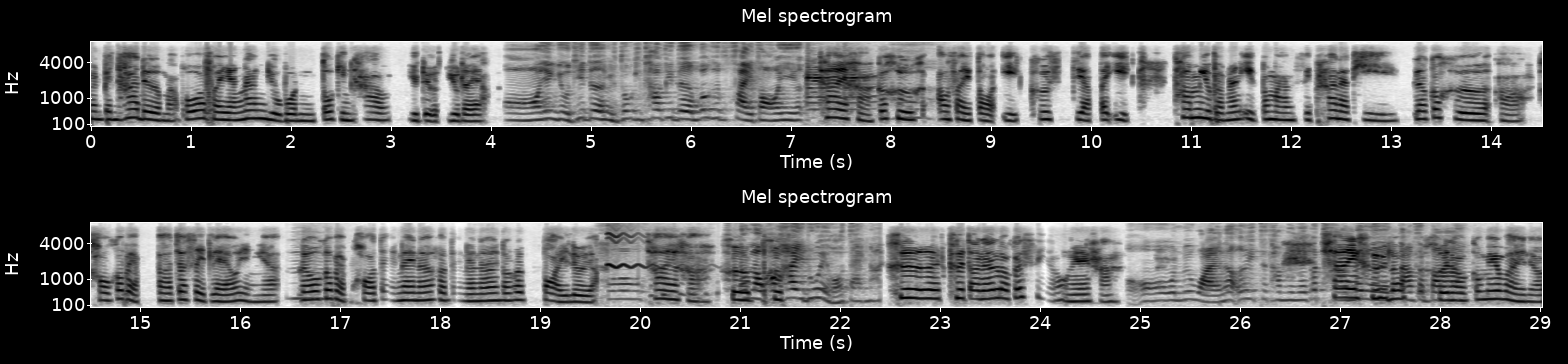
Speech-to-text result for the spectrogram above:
มันเป็นท่าเดิมอะเพราะว่าพลอยยังนั่งอยู่บนโต๊ะกินข้าว อยู่เดิอยู่เลยอะอ๋อ ยังอยู่ที่เดิมอยู่โต๊ะกินข้าวที่เดิมก็คือใส่ต่ออีกใช่ค่ะ ก็คือเอาใส่ต่ออีกคือเสียบไปอีกทำอยู่แบบนั้นอีกประมาณสิบห้านาที แล้วก็คืออ่าเขาก็แบบอ่าจะเสร็จแล้วอย่างเงี้ย แล้วก็แบบขอแต่งในนะขอแต่งในนะแล้วก็ปล่อยเลยอะ ใช่ค่ะ คือแล้วเราก็คือให้ด้วยเหรอแตกนะคือคือตอนนั้นเราก็เสียวไงคะอ๋อมันไม่ไหวแล้ว เอ้ยจะทำยังไงก็ทำใช่ได้คือเลยเราตามสบายคือเราก็ไม่ไหวแล้ว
